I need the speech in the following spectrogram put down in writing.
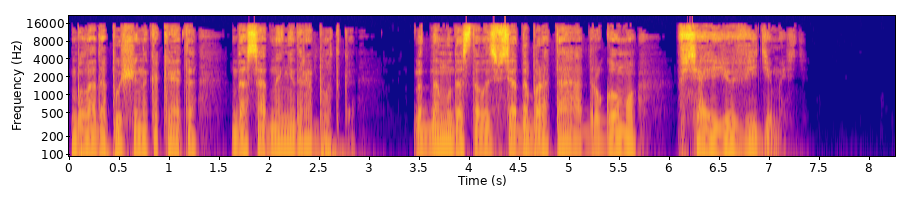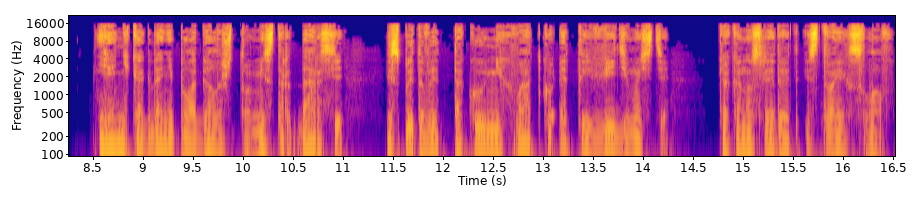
была допущена какая-то досадная недоработка. Одному досталась вся доброта, а другому — вся ее видимость. Я никогда не полагала, что мистер Дарси — испытывает такую нехватку этой видимости, как оно следует из твоих слов.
